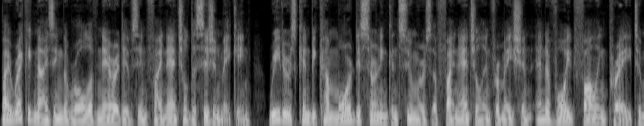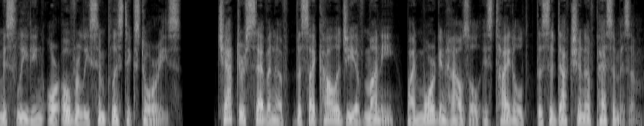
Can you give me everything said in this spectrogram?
By recognizing the role of narratives in financial decision-making, readers can become more discerning consumers of financial information and avoid falling prey to misleading or overly simplistic stories. Chapter 7 of The Psychology of Money by Morgan Housel is titled The Seduction of Pessimism.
